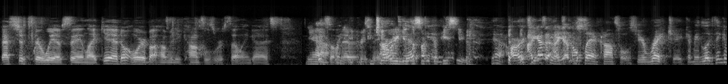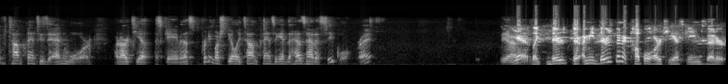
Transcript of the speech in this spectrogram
that's just their way of saying like, yeah, don't worry about how many consoles we're selling, guys. Yeah, It's on you everything. can totally get this RTS on your games. PC. Yeah, RTS I gotta- I games gotta- don't play on consoles. You're right, Jake. I mean, look, think of Tom Clancy's EndWar, an RTS game, and that's pretty much the only Tom Clancy game that hasn't had a sequel, right? Yeah. Yeah, like there's there. I mean, there's been a couple RTS games that are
